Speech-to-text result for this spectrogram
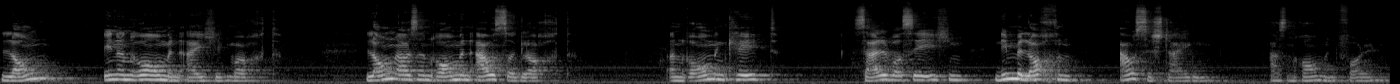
lang in einen Rahmen eiche gemacht, lang aus einem Rahmen außergelacht, Ein Rahmen geht, selber sehen, nimme lachen, außersteigen, aus dem Rahmen fallen.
